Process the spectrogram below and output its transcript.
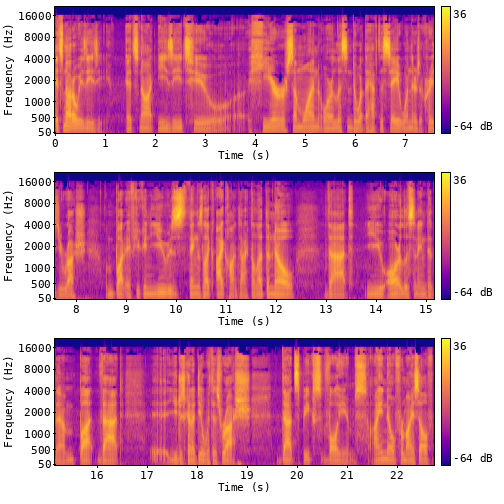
It's not always easy. It's not easy to hear someone or listen to what they have to say when there's a crazy rush. But if you can use things like eye contact and let them know that you are listening to them, but that uh, you just got to deal with this rush. That speaks volumes. I know for myself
